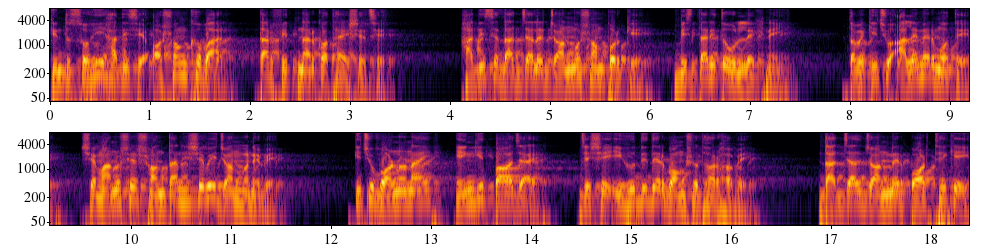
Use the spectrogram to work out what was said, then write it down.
কিন্তু সহি হাদিসে অসংখ্যবার তার ফিতনার কথা এসেছে। হাদিসে দাজ্জালের জন্ম সম্পর্কে বিস্তারিত উল্লেখ নেই, তবে কিছু আলেমের মতে সে মানুষের সন্তান হিসেবেই জন্ম নেবে। কিছু বর্ণনায় ইঙ্গিত পাওয়া যায় যে সে ইহুদিদের বংশধর হবে। দাজ্জাল জন্মের পর থেকেই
